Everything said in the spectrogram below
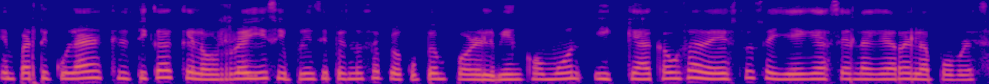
en particular, critica que los reyes y príncipes no se preocupen por el bien común y que a causa de esto se llegue a hacer la guerra y la pobreza.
